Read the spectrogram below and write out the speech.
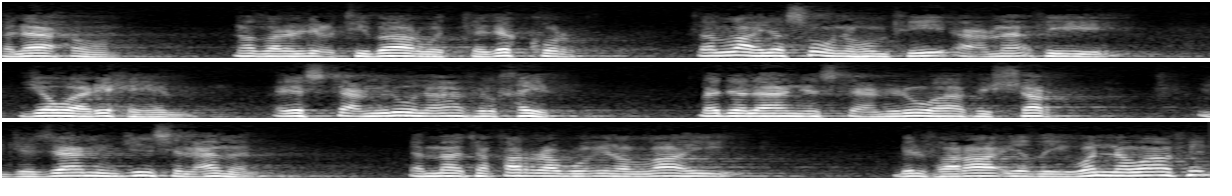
فلاحهم نظر الاعتبار والتذكر. فالله يصونهم في أعماء في جوارحهم فيستعملونها في الخير بدل أن يستعملوها في الشر الجزاء من جنس العمل. لما تقربوا إلى الله بالفرائض والنوافل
